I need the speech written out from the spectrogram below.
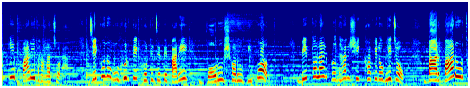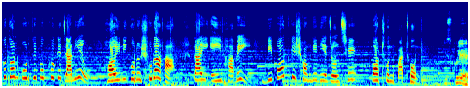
একেবারে ভাঙাচোরা। যে কোনো মুহূর্তে ঘটে যেতে পারে বড় সড় বিপদ। বিদ্যালয়ের প্রধান শিক্ষকের অভিযোগ, বারবার ঊর্ধ্বতন কর্তৃপক্ষকে জানিয়েও হয়নি কোনো সুরাহা। তাই এইভাবেই বিপদকে সঙ্গে নিয়ে চলছে পঠন পাঠন। স্কুলের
